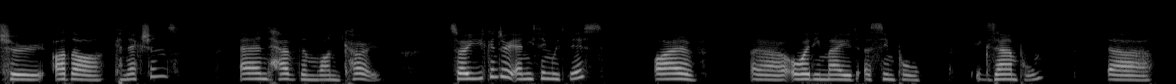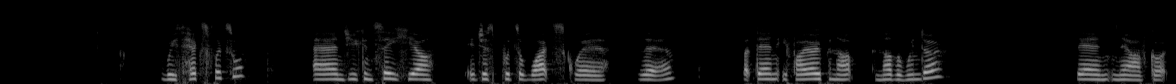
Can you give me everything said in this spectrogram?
to other connections and have them run code. So you can do anything with this. I've uh, already made a simple example uh, with HaxeFlixel and you can see here it just puts a white square there but then if I open up another window then now I've got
